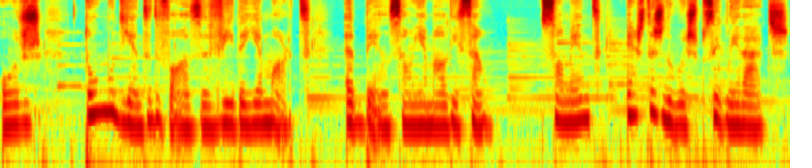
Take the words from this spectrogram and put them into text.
Hoje tomo diante de vós a vida e a morte, a bênção e a maldição. Somente estas duas possibilidades.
